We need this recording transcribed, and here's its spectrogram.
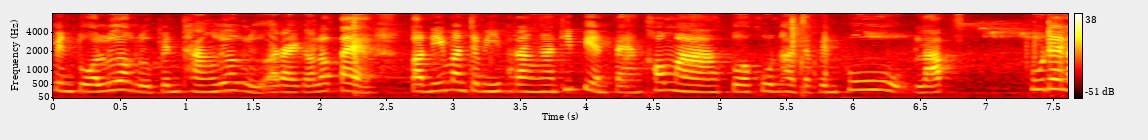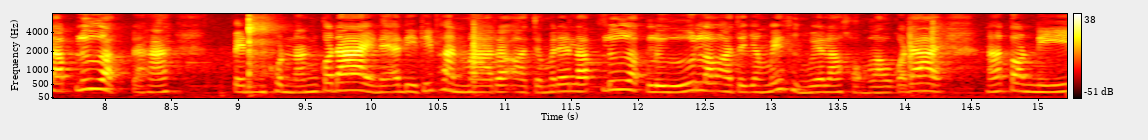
เป็นตัวเลือกหรือเป็นทางเลือกหรืออะไรก็แล้วแต่ ตอนนี้มันจะมีพลังงานที่เปลี่ยนแปลงเข้ามา ตัวคุณอาจจะเป็นผู้รับผู้ได้รับเลือกนะคะเป็นคนนั้นก็ได้ในอดีตที่ผ่านมาเราอาจจะไม่ได้รับเลือกหรือเราอาจจะยังไม่ถึงเวลาของเราก็ได้นะตอนนี้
